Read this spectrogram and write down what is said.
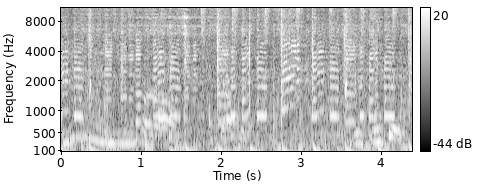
Mmm, sarap. Grabe. Yung ube.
